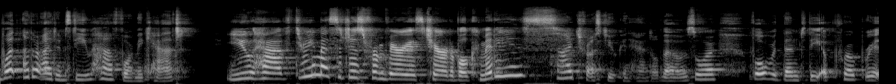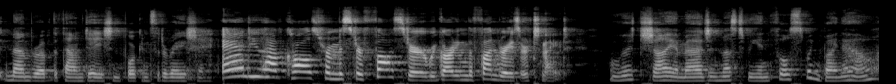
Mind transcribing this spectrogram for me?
What other items do you have for me, Kat? You have three messages from various charitable committees. I trust you can handle those, or forward them to the appropriate member of the Foundation for consideration. And you have calls from Mr. Foster regarding the fundraiser tonight. Which I imagine must be in full swing by now.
